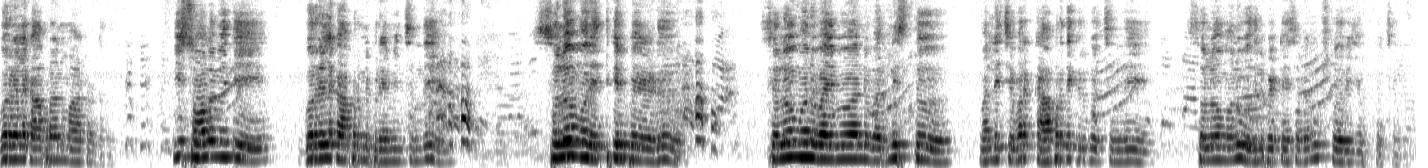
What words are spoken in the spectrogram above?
గొర్రెల కాపరి అని మాట ఉంటుంది. ఈ సోలమితి గొర్రెల కాపరిని ప్రేమించింది. సొలోమోను ఎత్తుకెళ్ళిపోయాడు. సొలోమోను వైభవాన్ని వర్ణిస్తూ మళ్ళీ చివరి కాపరి దగ్గరికి వచ్చింది. సొలోమోను వదిలిపెట్టేశాడని స్టోరీ చెప్పుకొచ్చాడు.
